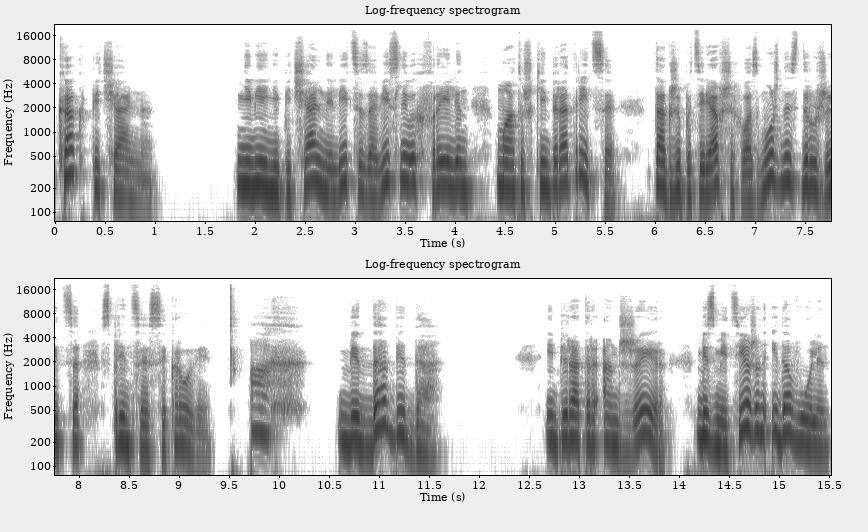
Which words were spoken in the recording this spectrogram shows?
Как печально. Не менее печальны лица завистливых фрейлин матушки-императрицы, также потерявших возможность дружиться с принцессой крови. Ах, беда-беда. Император Анжейр безмятежен и доволен,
